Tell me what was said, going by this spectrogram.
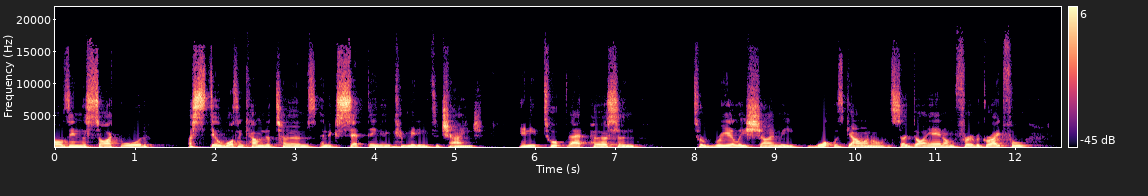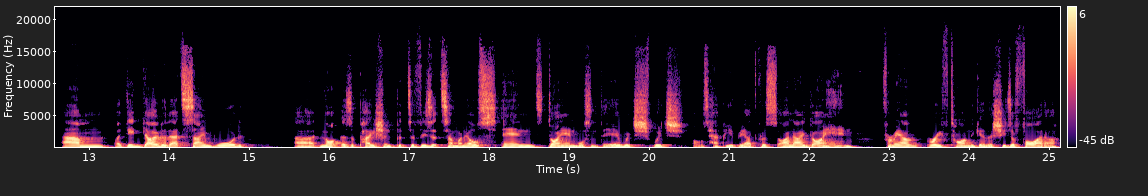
I was in the psych ward, I still wasn't coming to terms and accepting and committing to change. And it took that person to really show me what was going on. So, Dianne, I'm forever grateful. Um, I did go to that same ward, uh, not as a patient, but to visit someone else, and Dianne wasn't there, which which I was happy about because I know Dianne from our brief time together. She's a fighter.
